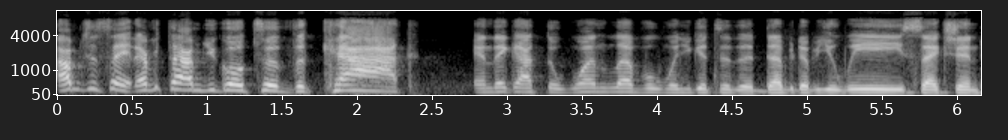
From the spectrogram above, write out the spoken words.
I'm just saying, every time you go to the cock and they got the one level when you get to the WWE section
